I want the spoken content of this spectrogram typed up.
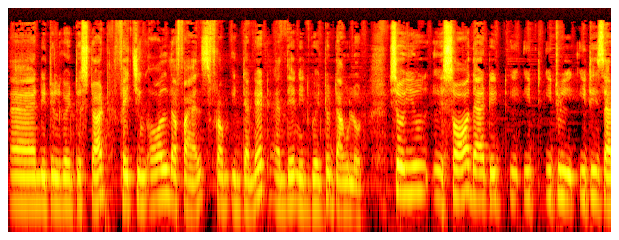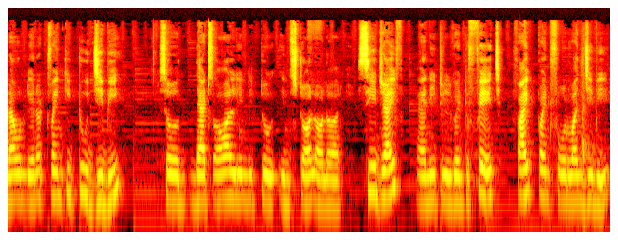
and it will going to start fetching all the files from internet and then it going to download. So you uh, saw that it it it will it is around you know 22 gb so that's all you need to install on our c drive and it will going to fetch 5.41 GB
